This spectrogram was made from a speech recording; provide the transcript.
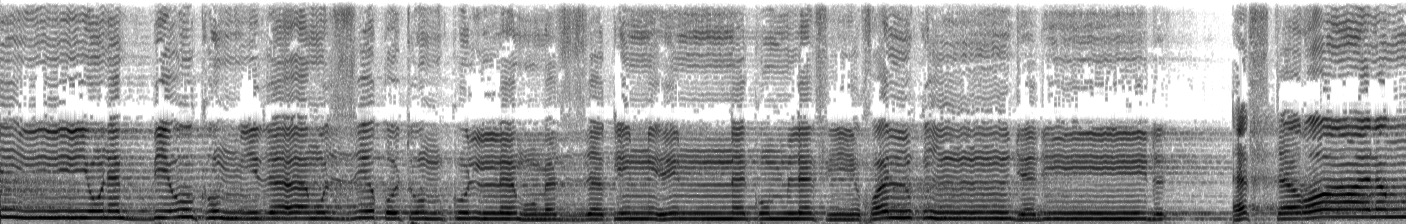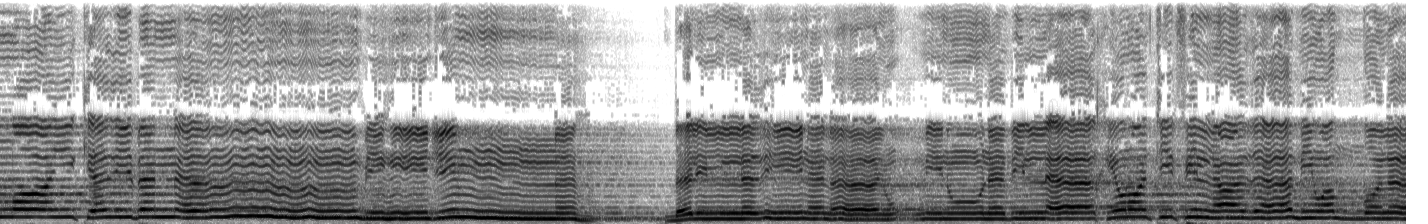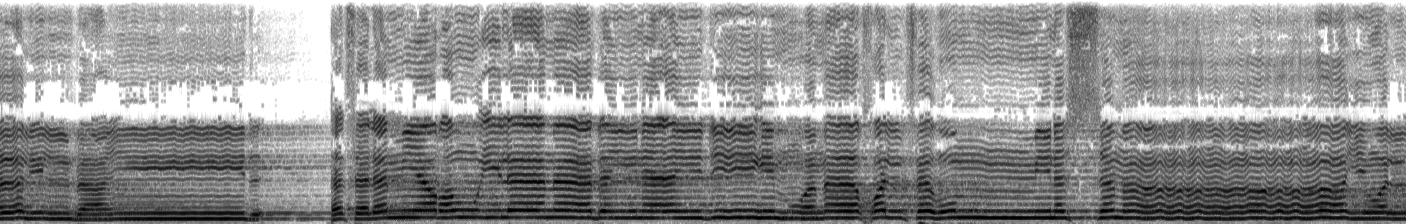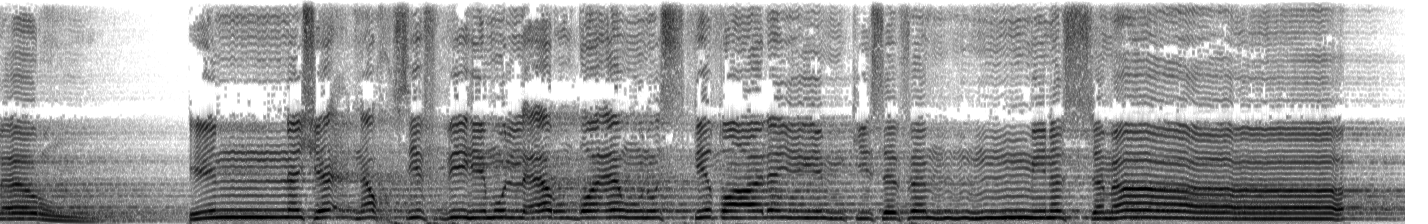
ينبئكم إذا مزقتم كل ممزق إنكم لفي خلق جديد. أفترى على الله كذبا أم به جنة بل الذين لا يؤمنون بالآخرة في العذاب والضلال البعيد افلم يروا إلى ما بين ايديهم وما خلفهم من السماء والارض ان نشا نخسف بهم الأرض أو نسقط عليهم كسفا من السماء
